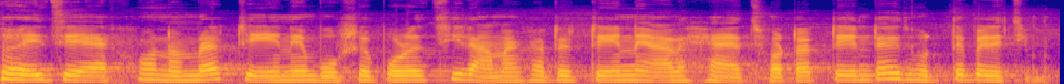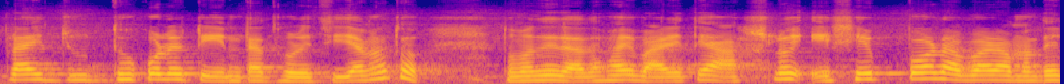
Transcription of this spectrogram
তো এই যে এখন আমরা ট্রেনে বসে পড়েছি, রানাঘাটের ট্রেনে। আর হ্যাঁ ছটার ট্রেনটাই ধরতে পেরেছি। প্রায় যুদ্ধ করে ট্রেনটা ধরেছি, জানো তো? তোমাদের দাদাভাই বাড়িতে আসলো, এসে পর আবার আমাদের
